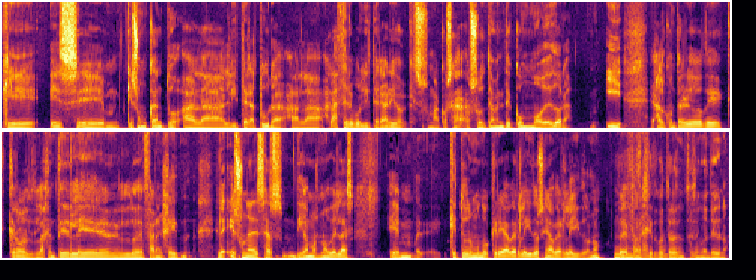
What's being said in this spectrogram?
que es, eh, que es un canto a la literatura, al acervo literario, que es una cosa absolutamente conmovedora y al contrario de, claro, la gente lee lo de Fahrenheit, es una de esas, digamos, novelas em, que todo el mundo cree haber leído sin haber leído, ¿no? de Fahrenheit 451.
